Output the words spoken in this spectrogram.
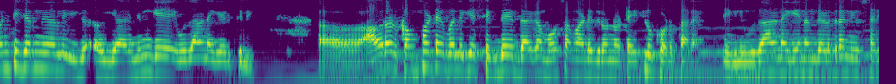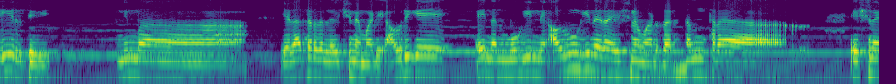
ಒಂಟಿ ಜರ್ನಿಯಲ್ಲಿ ಈಗ ನಿಮ್ಗೆ ಉದಾಹರಣೆಗೆ ಹೇಳ್ತೀನಿ. ಅವ್ರವ್ರ ಕಂಫರ್ಟೇಬಲ್ಗೆ ಸಿಗದೆ ಇದ್ದಾಗ ಮೋಸ ಮಾಡಿದ್ರು ಅನ್ನೋ ಟೈಟ್ಲು ಕೊಡ್ತಾರೆ. ಈಗ ನೀವು ಉದಾಹರಣೆಗೆ ಏನಂತ ಹೇಳಿದ್ರೆ ನೀವು ಸರಿ ಇರ್ತೀವಿ. ನಿಮ್ಮ ಎಲ್ಲಾ ತರದಲ್ಲಿ ಯೋಚನೆ ಮಾಡಿ. ಅವರಿಗೆ, ಏ, ನನ್ ಮೂಗಿನ, ಅವ್ರ ಮೂಗಿನ ಯೋಚನೆ ಮಾಡ್ತಾರೆ? ನಮ್ ತರ ಯೋಚನೆ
